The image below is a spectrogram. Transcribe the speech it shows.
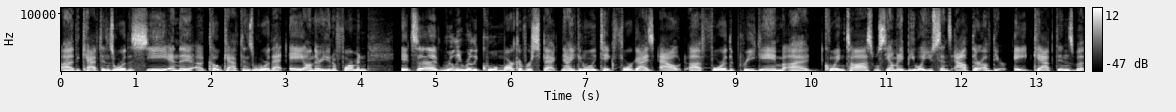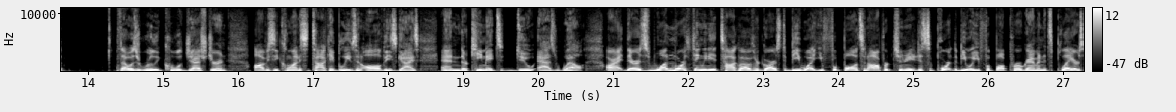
uh, the captains wore the C and the uh, co-captains wore that A on their uniform, and it's a really, really cool mark of respect. Now, you can only take four guys out uh, for the pregame uh, coin toss. We'll see how many BYU sends out there of their eight captains, but that was a really cool gesture. And obviously, Kalani Sitake believes in all of these guys, and their teammates do as well. All right, there is one more thing we need to talk about with regards to BYU football. It's an opportunity to support the BYU football program and its players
